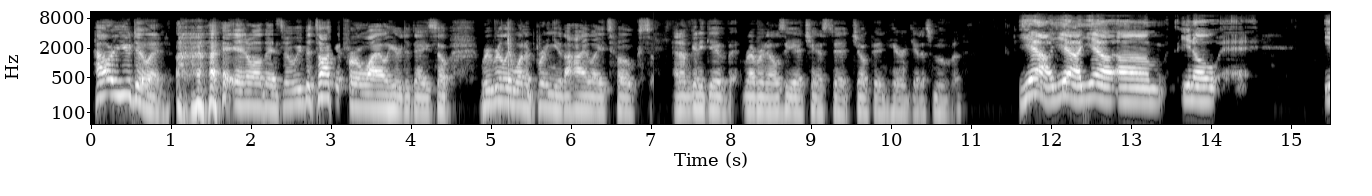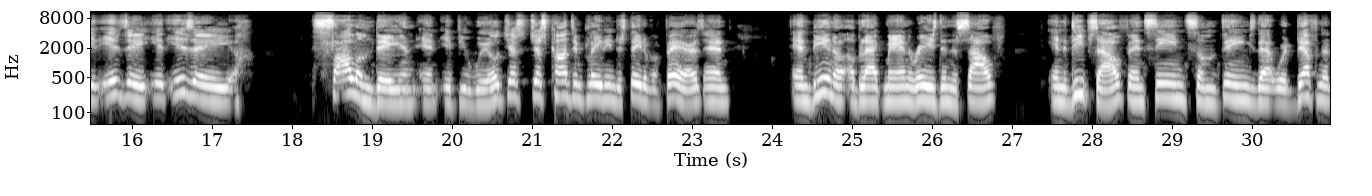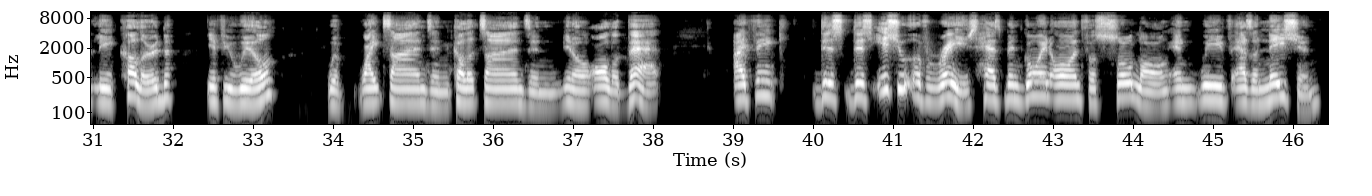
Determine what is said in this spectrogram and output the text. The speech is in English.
how are you doing in all this? So we've been talking for a while here today, so we really want to bring you the highlights, folks. And I'm going to give Reverend LZ a chance to jump in here and get us moving. Yeah, yeah, yeah. Um, you know, it is a it is a solemn day and and if you will just just contemplating the state of affairs and and being a, a, black man raised in the south in the deep south and seeing some things that were definitely colored if you will with white signs and colored signs and you know all of that i think this this issue of race has been going on for so long and we've as a nation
